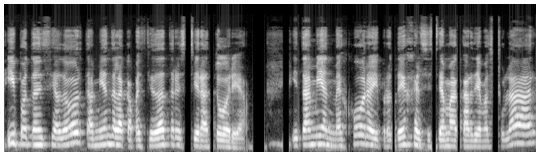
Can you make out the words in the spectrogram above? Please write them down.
y potenciador también de la capacidad respiratoria. Y también mejora y protege el sistema cardiovascular,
